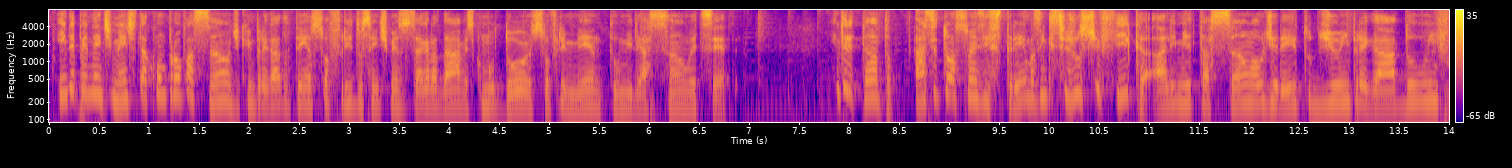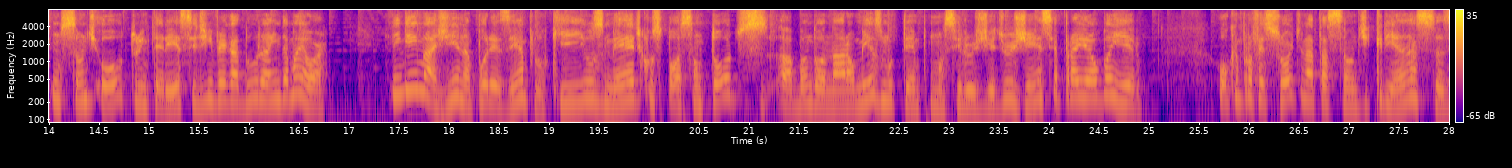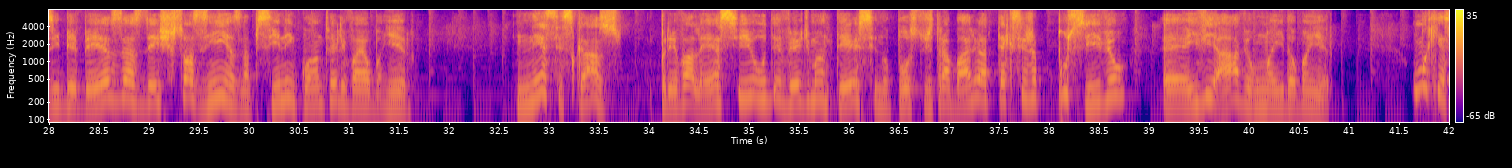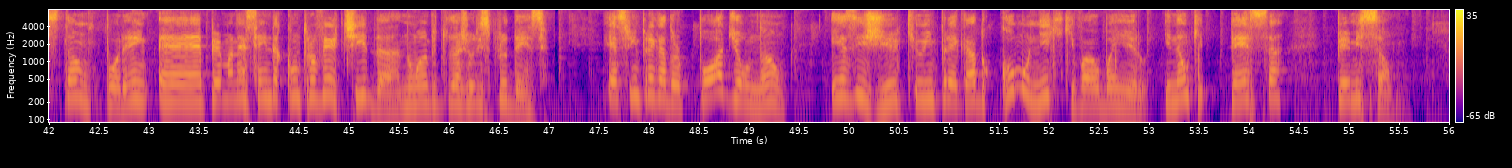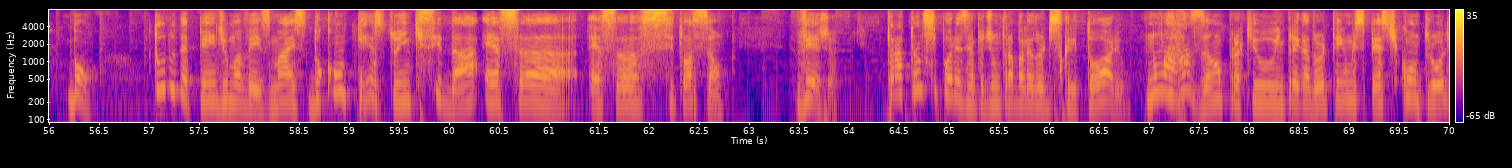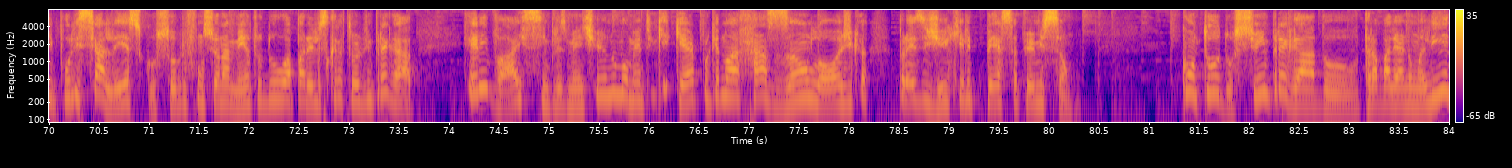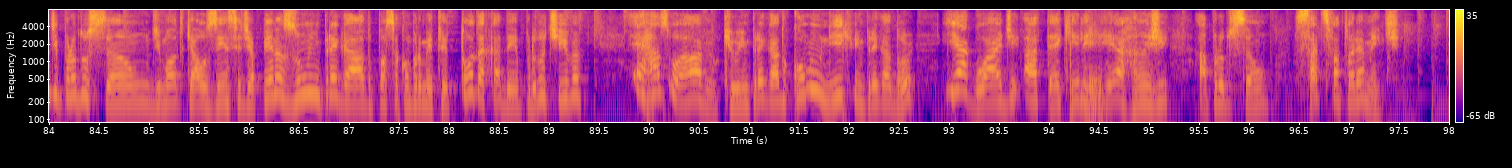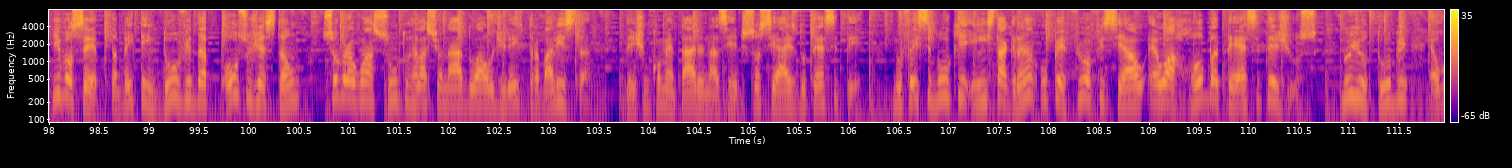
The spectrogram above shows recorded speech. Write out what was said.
independentemente da comprovação de que o empregado tenha sofrido sentimentos desagradáveis como dor, sofrimento, humilhação, etc. Entretanto, há situações extremas em que se justifica a limitação ao direito de um empregado em função de outro interesse de envergadura ainda maior. Ninguém imagina, por exemplo, que os médicos possam todos abandonar ao mesmo tempo uma cirurgia de urgência para ir ao banheiro. Ou que um professor de natação de crianças e bebês as deixe sozinhas na piscina enquanto ele vai ao banheiro. Nesses casos, prevalece o dever de manter-se no posto de trabalho até que seja possível é, e viável uma ida ao banheiro. Uma questão, porém, é, permanece ainda controvertida no âmbito da jurisprudência é se o empregador pode ou não exigir que o empregado comunique que vai ao banheiro e não que peça permissão. Bom, tudo depende, uma vez mais, do contexto em que se dá essa, essa situação. Veja, tratando-se, por exemplo, de um trabalhador de escritório, não há razão para que o empregador tenha uma espécie de controle policialesco sobre o funcionamento do aparelho escritor do empregado ele vai simplesmente no momento em que quer, porque não há razão lógica para exigir que ele peça permissão. Contudo, se o empregado trabalhar numa linha de produção, de modo que a ausência de apenas um empregado possa comprometer toda a cadeia produtiva, é razoável que o empregado comunique o empregador e aguarde até que ele rearranje a produção satisfatoriamente. E você, também tem dúvida ou sugestão sobre algum assunto relacionado ao direito trabalhista? Deixe um comentário nas redes sociais do TST. No Facebook e Instagram, o perfil oficial é o TSTJus. No YouTube é o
